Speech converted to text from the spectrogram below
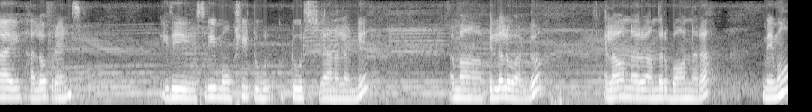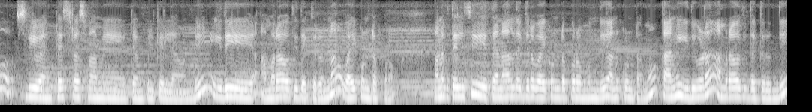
Hi hello friends. ఇది Shri Mokshi tour tours channel అండి. మా పిల్లలు వాళ్ళు ఎలా ఉన్నారు? అందరు బాగున్నారా? మేము శ్రీ వెంకటేశ్వర స్వామి టెంపుల్కి వెళ్ళామండి. ఇది అమరావతి దగ్గర ఉన్న వైకుంఠపురం. మనకు తెలిసి తెనాల దగ్గర వైకుంఠపురం ఉంది అనుకుంటాము కానీ ఇది కూడా అమరావతి దగ్గర ఉంది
